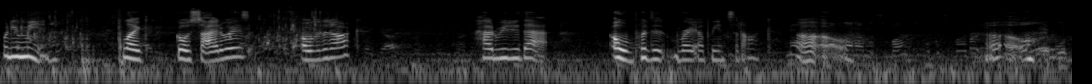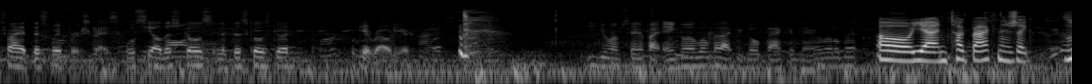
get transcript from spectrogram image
What do you mean? Like go sideways over the dock? How do we do that? Oh, put it right up against the dock. Uh oh. Uh oh. Okay, we'll try it this way first, guys. We'll see how this goes, and if this goes good, we'll get rowdier. you get what I'm saying? If I angle it a little bit, I could go back in there a little bit. Oh yeah, and tuck back and then just like. Suck up.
